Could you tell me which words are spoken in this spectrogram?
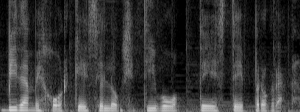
vida mejor, que es el objetivo de este programa.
